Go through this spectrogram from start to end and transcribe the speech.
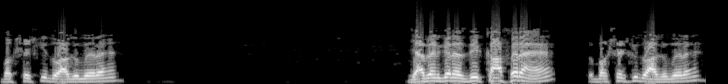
بخشش کی دعا دے رہے ہیں۔ جب ان کے نزدیک کافر ہیں تو بخشش کی دعا دے رہے ہیں۔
